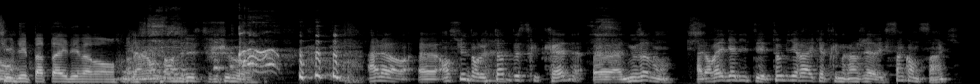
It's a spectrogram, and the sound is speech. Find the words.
Au-dessus des papas et des mamans. Bien entendu, toujours. Alors, euh, ensuite, dans le top de Street Cred, euh, nous avons, alors à égalité, Taubira et Catherine Ringer avec 55.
